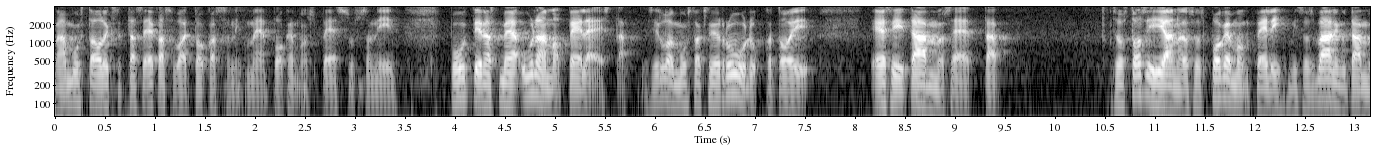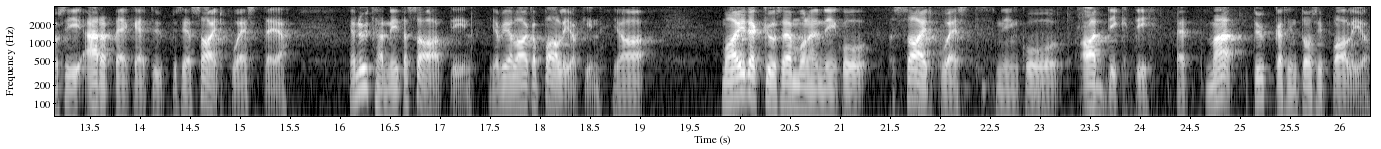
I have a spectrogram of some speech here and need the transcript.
Mä en muista, oliko se tässä ekas vai tokassa niin meidän Pokemon Spessussa, niin puhuttiin näistä meidän unelmapeleistä. Ja silloin muistaakseni Ruudukko toi esiin tämmöisen, että se olisi tosi hienoa, jos olisi Pokemon-peli, missä olisi vähän niin kuin tämmöisiä RPG-tyyppisiä sidequesteja. Ja nythän niitä saatiin, ja vielä aika paljonkin. Ja mä oon itse kyllä semmonen niin kuin sidequest niin kuin addikti, että mä tykkäsin tosi paljon,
